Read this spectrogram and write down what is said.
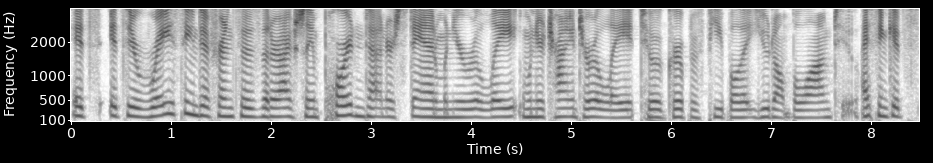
It's it's erasing differences that are actually important to understand when you relate when you're trying to relate to a group of people that you don't belong to. I think it's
